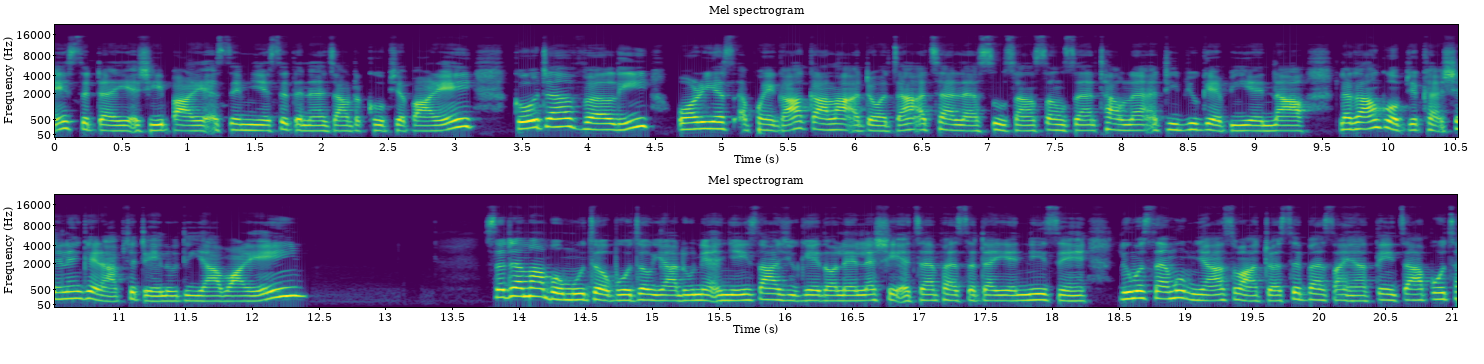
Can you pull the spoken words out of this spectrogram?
တဲ့စစ်တပ်ရဲ့အရေးပါတဲ့အဆင့်မြင့်စစ်တနန်းကြောင်းတစ်ခုဖြစ်ပါတယ်။ Golden Valley Warriors အဖွဲ့ကကာလအတော်ကြာအချက်လက်စုဆောင်းစုံစမ်းထောက်လှမ်းအတည်ပြုခဲ့ပြီးတဲ့နောက်၎င်းကိုပြစ်ခတ်ရှင်းလင်းခဲ့တာဖြစ်တယ်လို့သိရပါတယ်။ စစ်တပ်မှဗိုလ်မှူးချုပ်ဗိုလ်ချုပ်ရာထူးနဲ့အငိမ့်စားယူခဲ့တော်လဲလက်ရှိအကြမ်းဖက်စစ်တပ်ရဲ့နေ့စဉ်လူမဆန်မှုများစွာအတွက်စစ်ပတ်ဆိုင်ရာတင် जा ပို့ချ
